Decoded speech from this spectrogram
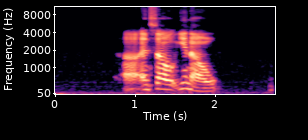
Uh, and so, you know,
